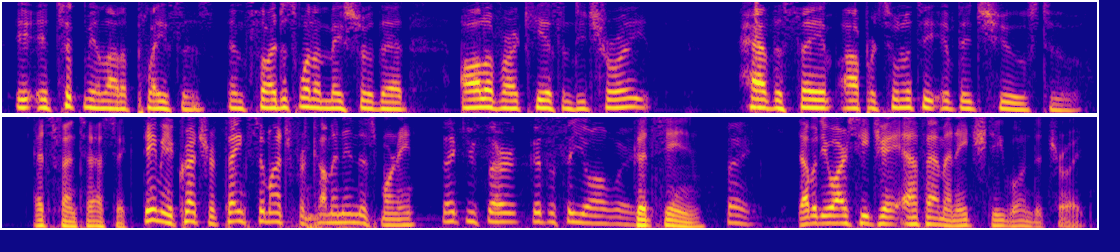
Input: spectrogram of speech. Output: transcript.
it, it took me a lot of places, and so I just want to make sure that all of our kids in Detroit have the same opportunity if they choose to. That's fantastic. Damien Crutcher, thanks so much for coming in this morning. Thank you, sir. Good to see you always. Good seeing you. Thanks. WRCJ FM and HD1 Detroit.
